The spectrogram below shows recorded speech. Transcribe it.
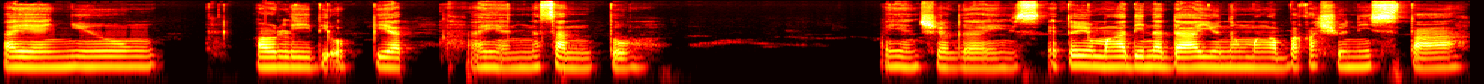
Ayan yung Our Lady of Piat. Ayan, na santo. Ayan siya guys. Ito yung mga dinadayo ng mga bakasyonista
